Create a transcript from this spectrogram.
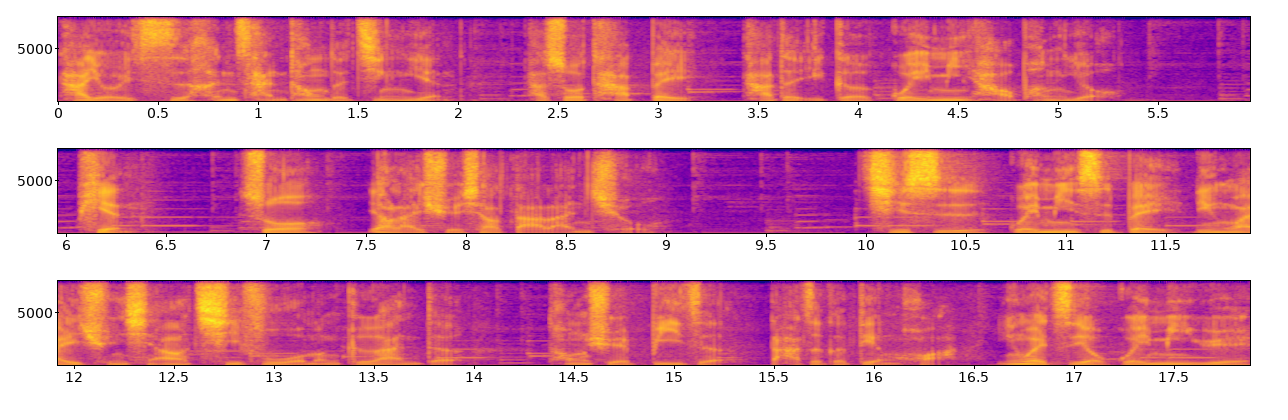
她有一次很惨痛的经验，她说她被。她的一个闺蜜、好朋友骗说要来学校打篮球，其实闺蜜是被另外一群想要欺负我们个案的同学逼着打这个电话，因为只有闺蜜约，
